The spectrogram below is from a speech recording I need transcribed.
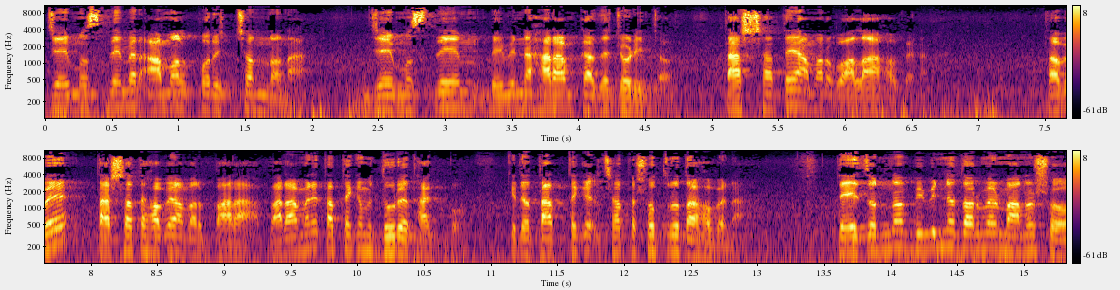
যে মুসলিমের আমল পরিচ্ছন্ন না, যে মুসলিম বিভিন্ন হারাম কাজে জড়িত, তার সাথে আমার ওয়ালা হবে না। তবে তার সাথে হবে আমার বাড়া বাড়া মানে তার থেকে আমি দূরে থাকব, কিন্তু তার থেকে সাথে শত্রুতা হবে না। তো এই জন্য বিভিন্ন ধর্মের মানুষও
